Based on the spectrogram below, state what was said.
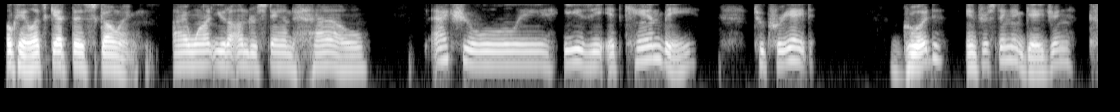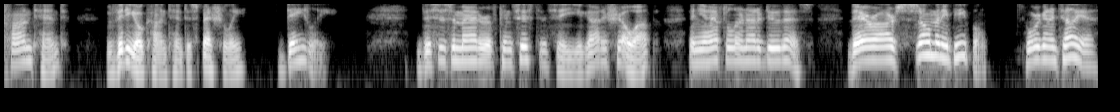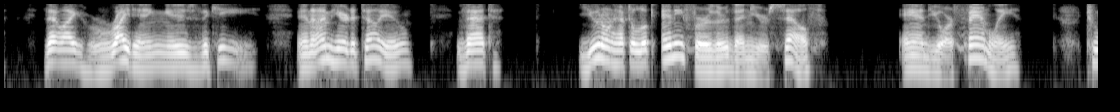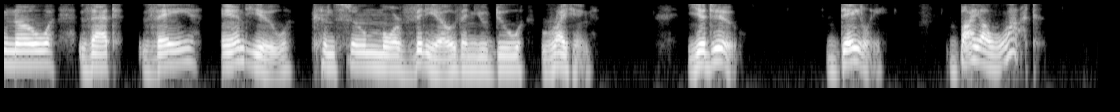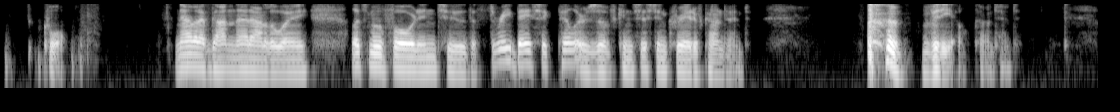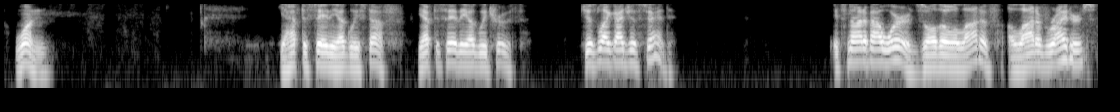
Okay, let's get this going. I want you to understand how actually easy it can be to create good, interesting, engaging content, video content especially, daily. This is a matter of consistency. You got to show up and you have to learn how to do this. There are so many people who are going to tell you that like writing is the key. And I'm here to tell you that you don't have to look any further than yourself and your family to know that they and you consume more video than you do writing. You do. Daily. By a lot. Cool. Now that I've gotten that out of the way, let's move forward into the three basic pillars of consistent creative content. Video content. One, you have to say the ugly stuff. You have to say the ugly truth. Just like I just said. It's not about words, although a lot of a lot of writers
